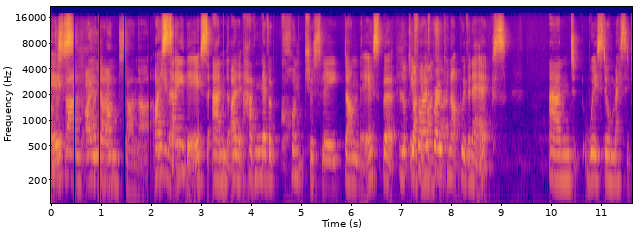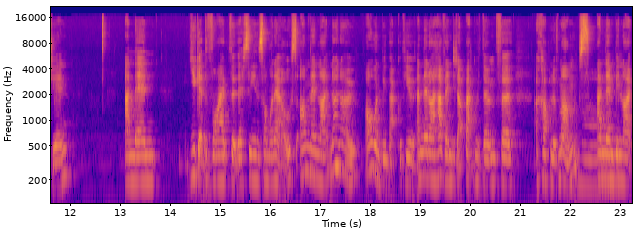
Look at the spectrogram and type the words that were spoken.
I this. understand. I, I don't. understand that. I say mean? this, and I have never consciously done this. But Looked if I've broken up with an ex, and we're still messaging, and then you get the vibe that they're seeing someone else, I'm then like, no, no, I want to be back with you. And then I have ended up back with them for a couple of months, and then been like,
